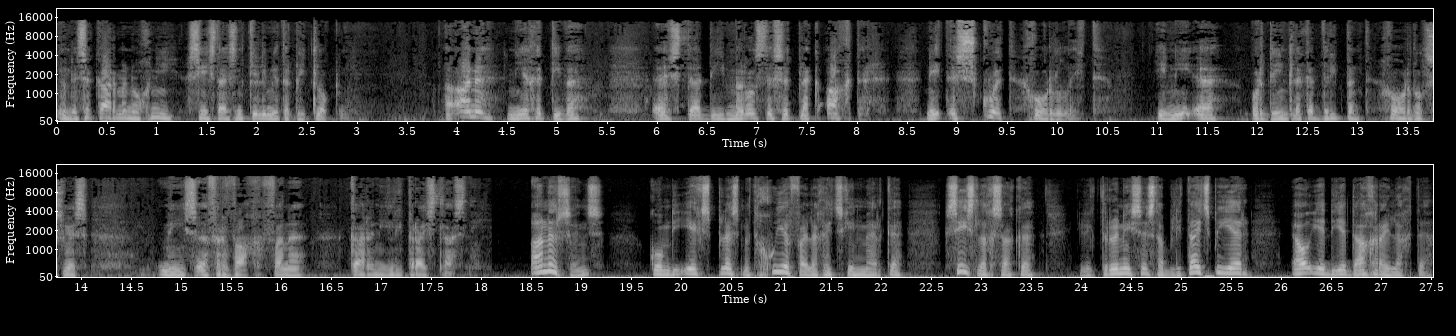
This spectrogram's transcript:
En dis 'n kar met nog nie 6000 km die klok nie. 'n Ander negatiewe is dat die middelste sitplek agter net 'n skoot gordel het en nie 'n ordentlike 3-punt gordel soos mense verwag van 'n kar in hierdie prysklas nie. Andersins kom die EX Plus met goeie veiligheidskenmerke, 6 ligsakke, elektroniese stabiliteitsbeheer, LED dagryligte,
